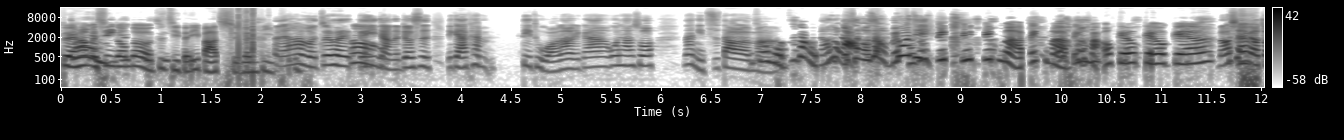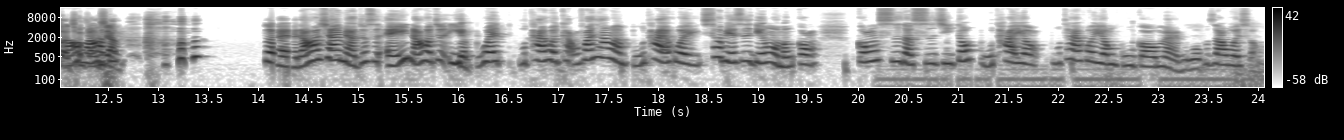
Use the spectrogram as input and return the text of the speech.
对他们心中都有自己的一把尺跟地图。他们最会跟你讲的就是，你给他看地图哦，然后你刚刚问他说：“那你知道了吗？”我知道，然后说：“我知道，我知道，没问题。”Big big big 马，big 马，big 马，OK，OK，OK 啊。然后下一秒转错方向。对，然后下一秒就是哎，然后就也不会不太会看。我发现他们不太会，特别是连我们公公司的司机都不太用，不太会用 Google Map，我不知道为什么。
